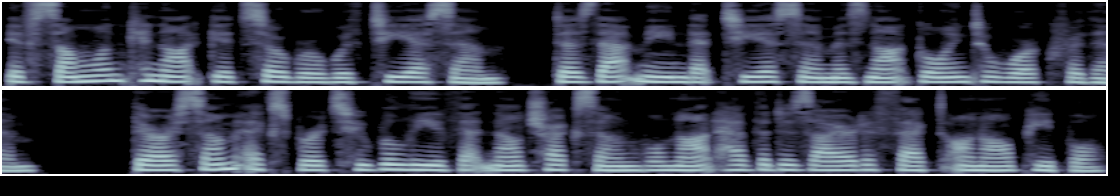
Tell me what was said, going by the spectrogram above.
If someone cannot get sober with TSM, does that mean that TSM is not going to work for them? There are some experts who believe that naltrexone will not have the desired effect on all people.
